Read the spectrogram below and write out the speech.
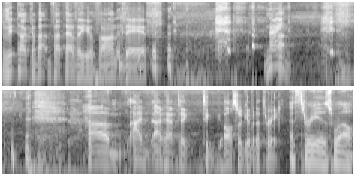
we talk about whatever you want, Dave. Nine. Um, I'd, I'd have to, to also give it a three. A three as well.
